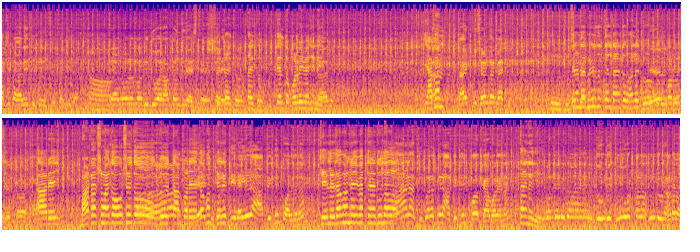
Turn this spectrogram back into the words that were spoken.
একশো টাকা দিয়ে চিকেন চালিয়ে দাও। নদী দুবার আপ ডাউন করে আসতে। সেটাই তো তাই তো। তেল তো পড়বেই মেশিনে এখন তাই টু সিলিন্ডার ভেঙে তো তেলটা তো ভালোই তো বড় বেশি আর এই ভাটার সময় তো অবশ্যই তো পড়ে তখন ঠেলে দিন আর্ধেক দিন পড়বে না? ঠেলে তখন এইবার টেনে তুলে না না দুপুরের দিন আর্ধেক দিন খেয়া পড়ে না। তাই নাকি? থেকে দৌড়ে তুমি উঠবে না তুমি দৌড়ে হাঁটা না।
